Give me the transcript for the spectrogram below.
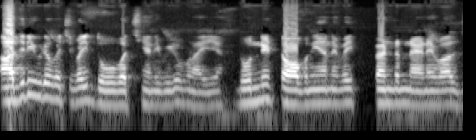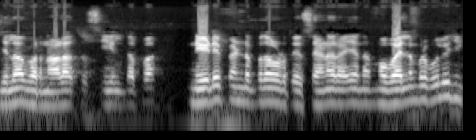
ਅੱਜ ਦੀ ਵੀਡੀਓ ਵਿੱਚ ਬਾਈ ਦੋ ਬੱਚੀਆਂ ਦੀ ਵੀਡੀਓ ਬਣਾਈ ਆ। ਦੋਨੇ ਟੌਪ ਦੀਆਂ ਨੇ ਬਾਈ ਪਿੰਡ ਨੈਣੇਵਾਲ ਜ਼ਿਲ੍ਹਾ ਬਰਨਾਲਾ ਤਹਿਸੀਲ ਦਪਾ ਨੇੜੇ ਪਿੰਡ ਭਦੌੜ ਤੇ ਸੈਣਾ ਰਹਿ ਜਾਂਦਾ। ਮੋਬਾਈਲ ਨੰਬਰ ਬੋਲਿਓ ਜੀ।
